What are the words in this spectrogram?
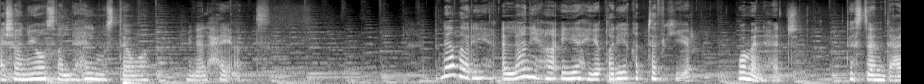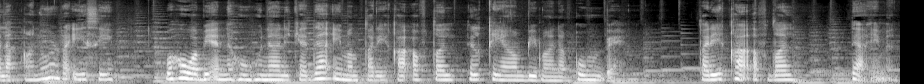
عشان يوصل لهالمستوى من الحياة. بنظري اللانهائية هي طريقة تفكير ومنهج تستند على قانون رئيسي وهو بأنه هنالك دائما طريقة أفضل للقيام بما نقوم به. طريقة أفضل دائما.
